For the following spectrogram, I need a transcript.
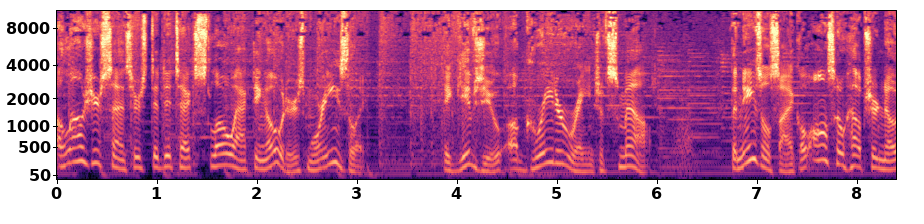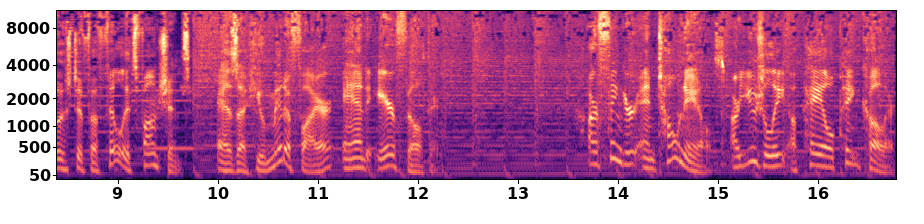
allows your sensors to detect slow acting odors more easily. It gives you a greater range of smell. The nasal cycle also helps your nose to fulfill its functions as a humidifier and air filter. Our finger and toenails are usually a pale pink color.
